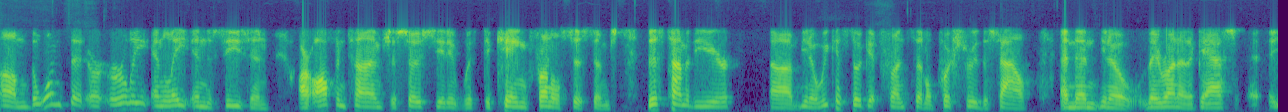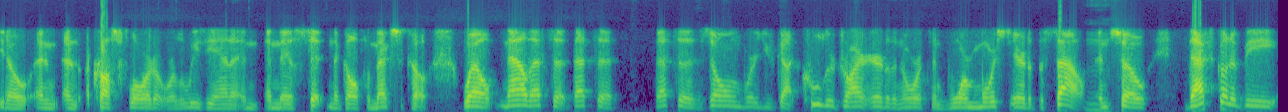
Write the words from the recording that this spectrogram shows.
um, the ones that are early and late in the season are oftentimes associated with decaying frontal systems. This time of the year, uh, you know, we can still get fronts that'll push through the south, and then you know they run out of gas, you know, and, and across Florida or Louisiana, and, and they'll sit in the Gulf of Mexico. Well, now that's a that's a that's a zone where you've got cooler, drier air to the north and warm, moist air to the south. Mm. And so that's going to be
